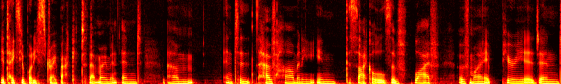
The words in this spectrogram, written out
it takes your body straight back to that moment. And um, and to have harmony in the cycles of life of my period and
